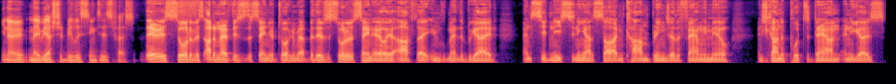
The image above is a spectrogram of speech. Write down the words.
you know, maybe I should be listening to this person. There is sort of a, I don't know if this is the scene you're talking about, but there's a sort of a scene earlier after they implement the brigade and Sydney's sitting outside and Carm brings her the family meal and she kind of puts it down and he goes,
